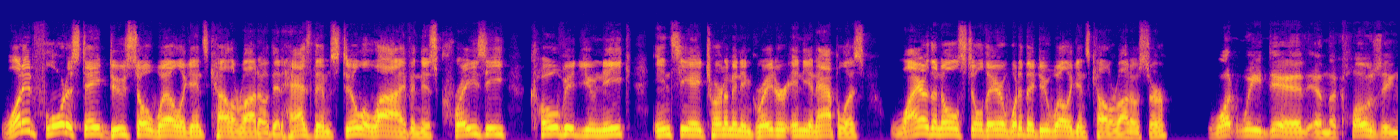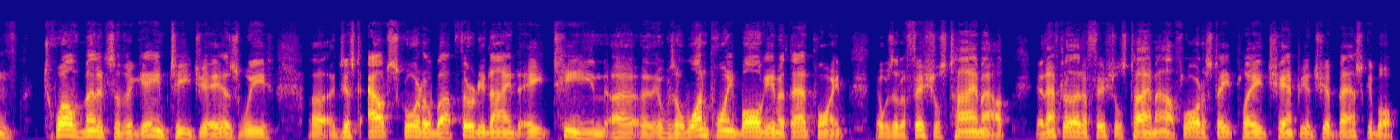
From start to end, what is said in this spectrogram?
What did Florida State do so well against Colorado that has them still alive in this crazy COVID unique NCAA tournament in greater Indianapolis? Why are the Noles still there? What did they do well against Colorado, sir? What we did in the closing 12 minutes of the game, TJ, as we uh, just outscored about 39 to 18. Uh, it was a one point ball game at that point. There was an official's timeout. And after that official's timeout, Florida State played championship basketball.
